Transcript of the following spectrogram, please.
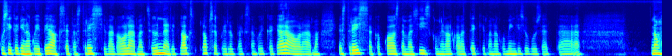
kus ikkagi nagu ei peaks seda stressi väga olema, et see õnnelik laps, lapsepõlv peaks nagu ikkagi ära olema ja stress hakkab kaasnema siis, kui meil hakkavad tekkima nagu mingisugused äh, noh,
